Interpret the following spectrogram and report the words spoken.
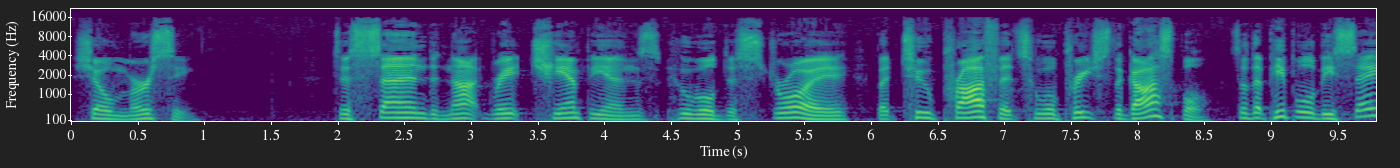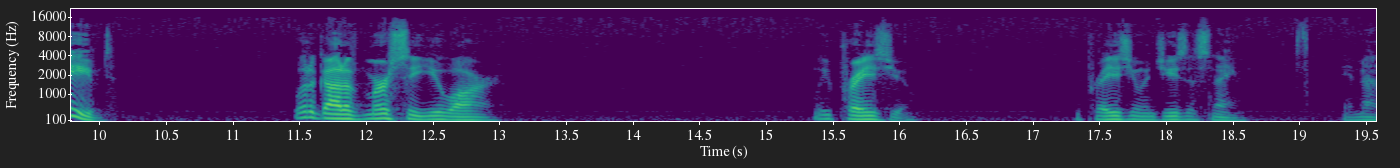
show mercy. To send not great champions who will destroy, but two prophets who will preach the gospel so that people will be saved. What a God of mercy you are. We praise you. We praise you in Jesus' name. Amen.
